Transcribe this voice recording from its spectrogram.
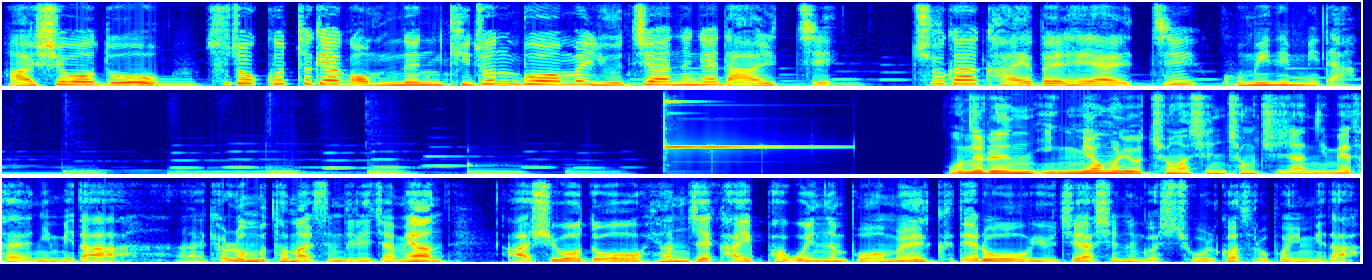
아쉬워도 수족구 특약 없는 기존 보험을 유지하는 게 나을지 추가 가입을 해야 할지 고민입니다. 오늘은 익명을 요청하신 청취자님의 사연입니다. 아, 결론부터 말씀드리자면 아쉬워도 현재 가입하고 있는 보험을 그대로 유지하시는 것이 좋을 것으로 보입니다.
